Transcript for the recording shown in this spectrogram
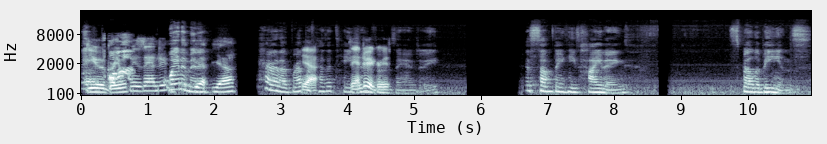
Do you agree with me, Zandri? Wait a minute. Yeah. Heard a breath Yeah. of hesitation Zandri from agrees. Zandri. There's something he's hiding. Spell the beans.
